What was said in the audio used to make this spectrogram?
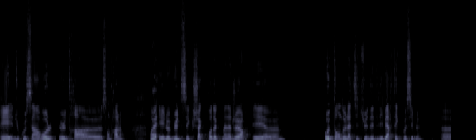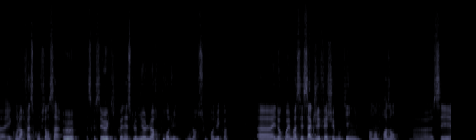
Et du coup, c'est un rôle ultra euh, central. Et le but, c'est que chaque product manager ait euh, autant de latitude et de liberté que possible euh, et qu'on leur fasse confiance à eux parce que c'est eux qui connaissent le mieux leurs produits ou leurs sous-produits. quoi. et donc, ouais, moi, c'est ça que j'ai fait chez Booking pendant trois ans. c'est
